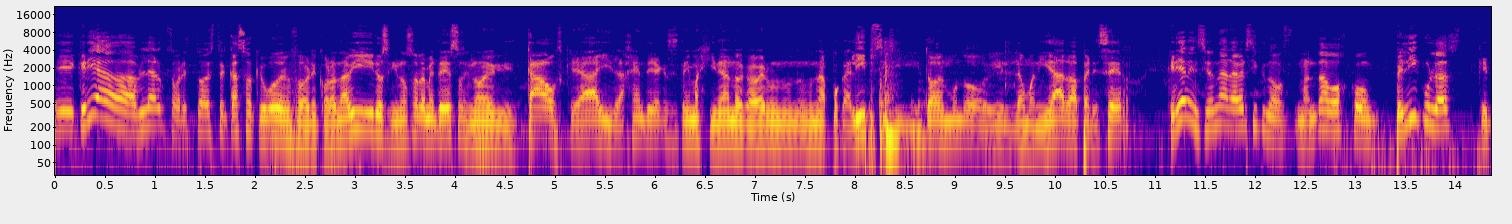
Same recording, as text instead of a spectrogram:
Eh, quería hablar sobre todo este caso que hubo de- sobre el coronavirus y no solamente eso, sino el caos que hay, la gente ya que se está imaginando que va a haber un, un apocalipsis y todo el mundo y la humanidad va a perecer. Quería mencionar a ver si nos mandamos con películas que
